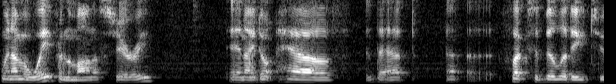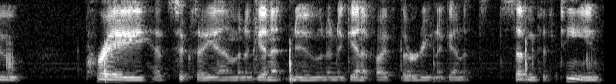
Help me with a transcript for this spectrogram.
when I'm away from the monastery, and I don't have that uh, flexibility to pray at 6 a.m. and again at noon and again at 5:30 and again at 7:15.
